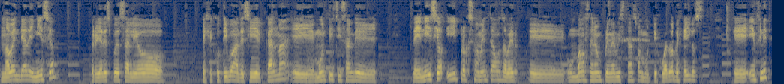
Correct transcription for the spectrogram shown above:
no vendría de inicio, pero ya después salió ejecutivo a decir calma, eh, multi sí sale de inicio y próximamente vamos a ver eh, un, vamos a tener un primer vistazo al multijugador de Halo eh, Infinite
